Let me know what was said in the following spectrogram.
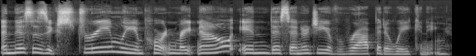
And this is extremely important right now in this energy of rapid awakening.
